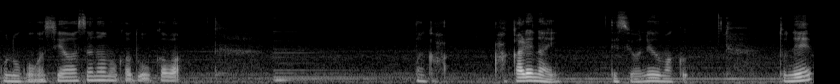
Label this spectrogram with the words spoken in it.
この子が幸せなのかどうかはなんか測れないですよねうまく。とね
